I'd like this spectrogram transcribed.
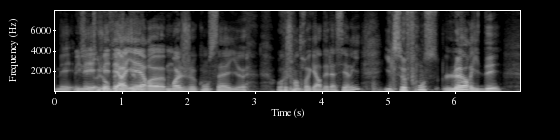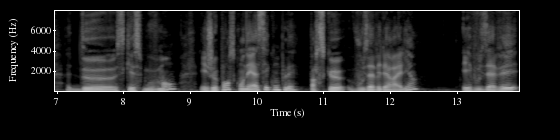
Mais, mais, derrière, euh, moi, je conseille euh, aux gens de regarder la série. Ils se feront leur idée de ce qu'est ce mouvement. Et je pense qu'on est assez complet. Parce que vous avez les Raéliens et vous avez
